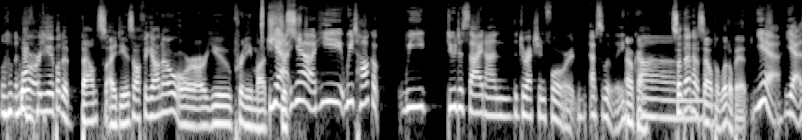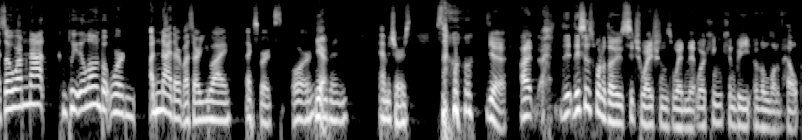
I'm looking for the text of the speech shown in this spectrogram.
little bit more. Or more. are you able to bounce ideas off of Yano, or are you pretty much yeah, just, yeah. He, we talk, we do decide on the direction forward. Absolutely. Okay. Um, so that has to help a little bit. Yeah, yeah. So I'm not completely alone, but we're uh, neither of us are UI experts or Yeah. even amateurs. So Yeah, I th- this is one of those situations where networking can be of a lot of help,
